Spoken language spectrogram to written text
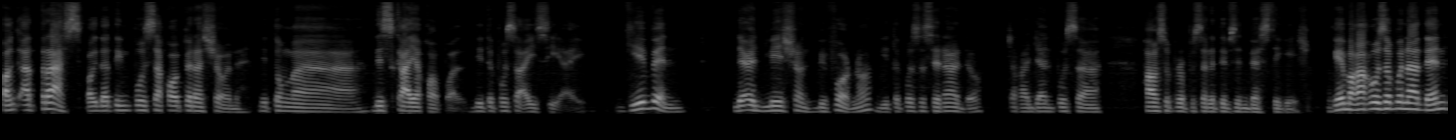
pag-atras pagdating po sa kooperasyon nitong uh, Diskaya couple dito po sa ICI. Given their admission before, no? Dito po sa Senado, tsaka dyan po sa House of Representatives investigation. Okay, makakausap po natin.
